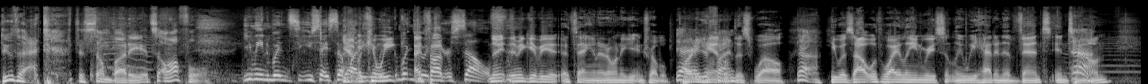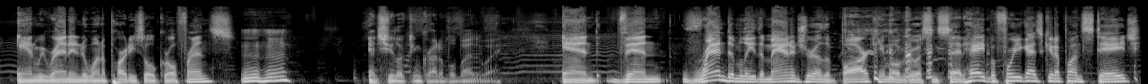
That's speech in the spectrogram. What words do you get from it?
do that to somebody. It's awful. You mean when you say Yeah, somebody? but can we? you I do it thott- yourself. Let me, let me give you a thing, and I don't want to get in trouble. Yeah, Party you're handled fine. this well. Yeah. He was out with Wileen recently. We had an event in town, and we ran into one of Party's old girlfriends. Mm-hmm. And she looked incredible, by the way. And then randomly, the manager of the bar came over to us and said, Hey, before you guys get up on stage,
